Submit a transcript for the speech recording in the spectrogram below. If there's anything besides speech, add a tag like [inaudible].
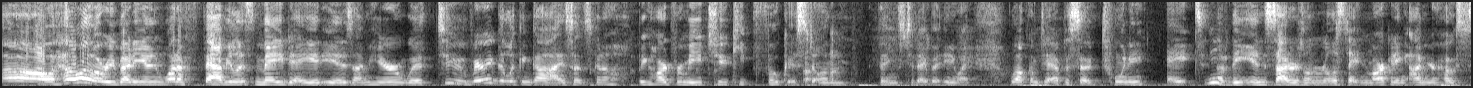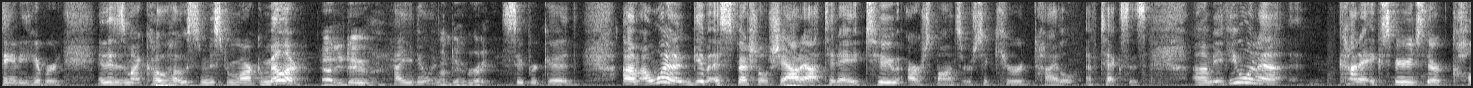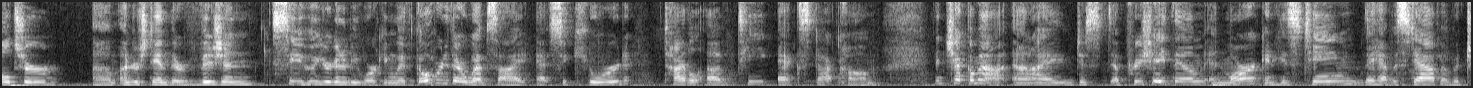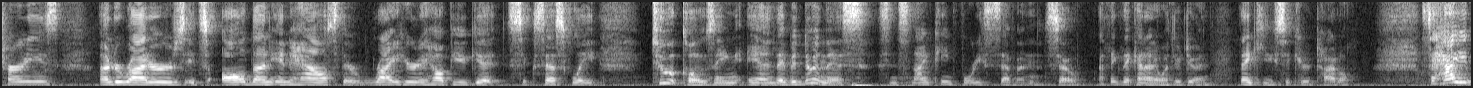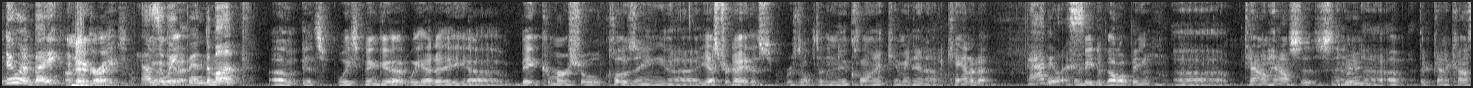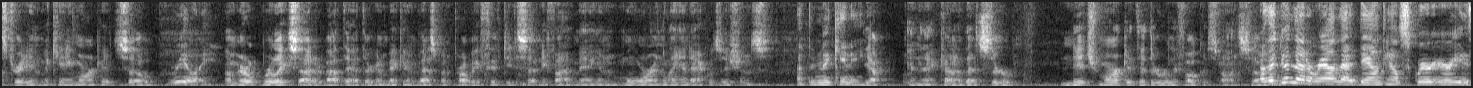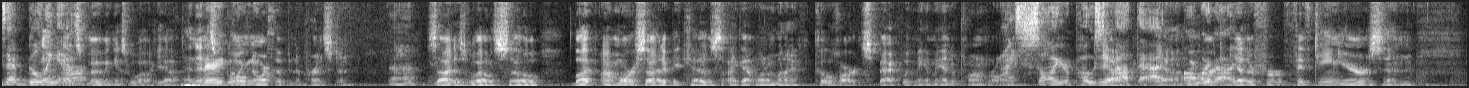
Oh, hello, everybody, and what a fabulous May Day it is. I'm here with two very good looking guys, so it's going to be hard for me to keep focused on things today. But anyway, welcome to episode 28 of the Insiders on Real Estate and Marketing. I'm your host, Sandy Hibbard, and this is my co host, Mr. Marc Miller. How do you do? How you doing? I'm doing great. Super good. Um, I want to give a special shout out today to our sponsor, Secured Title of Texas. Um, if you want to kind of experience their culture, um, understand their vision, see who you're going to be working with, go over to their website at securedtitleoftx.com and check them out. And I just appreciate them and Marc and his team. They have a staff of attorneys, underwriters. It's all done in house. They're right here to help you get successfully to a closing and they've been doing this since 1947 so i think they kind of know what they're doing thank you secured title so how you doing buddy I'm doing great. how's Doing the week good. been the month Uh, it's week's been good. We had a uh, big commercial closing uh, yesterday. That's resulted in a new client coming in out of Canada. fabulous Going to be developing uh, townhouses, and Mm-hmm. uh, up. They're kind of concentrating in the McKinney market. So really I'm re- really excited about that. They're going to make an investment, probably 50 to 75 million more in land acquisitions. up in mckinney Yep, and that kind of that's their niche market that they're really focused on. So are they doing that around that downtown square area is that building That- that's out moving as well, yeah. And then Very it's going cool. north up into Princeton uh-huh. side as well. So, but I'm more excited because I got one of my cohorts back with me, Amanda Pomeroy. i saw your post yeah, about that Yeah, oh we my worked god together for 15 years and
